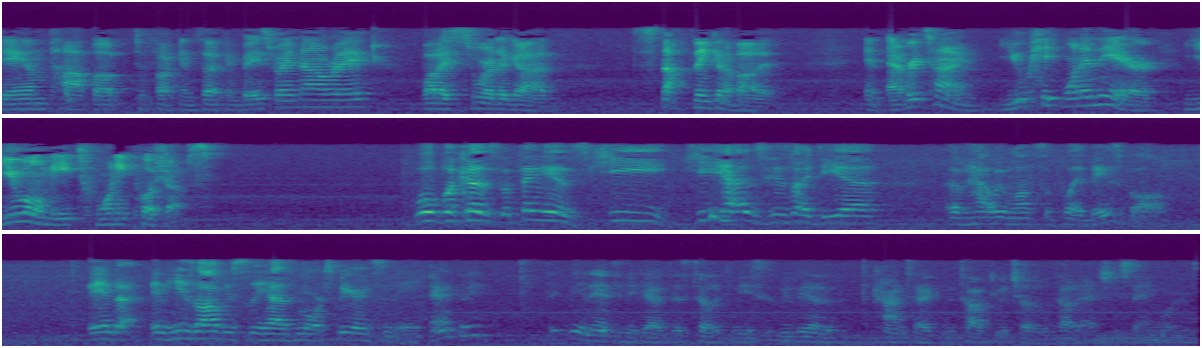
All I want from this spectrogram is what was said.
damn pop up to fucking second base right now, Ray. But I swear to God, stop thinking about it. And every time you hit one in the air, you owe me 20 push-ups. Well, because the thing is, he he has his idea of how he wants to play baseball, and uh, and he's obviously has more experience than me. Anthony, I think me and Anthony got this telekinesis. We'd be able to contact and talk to each other without actually saying words.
